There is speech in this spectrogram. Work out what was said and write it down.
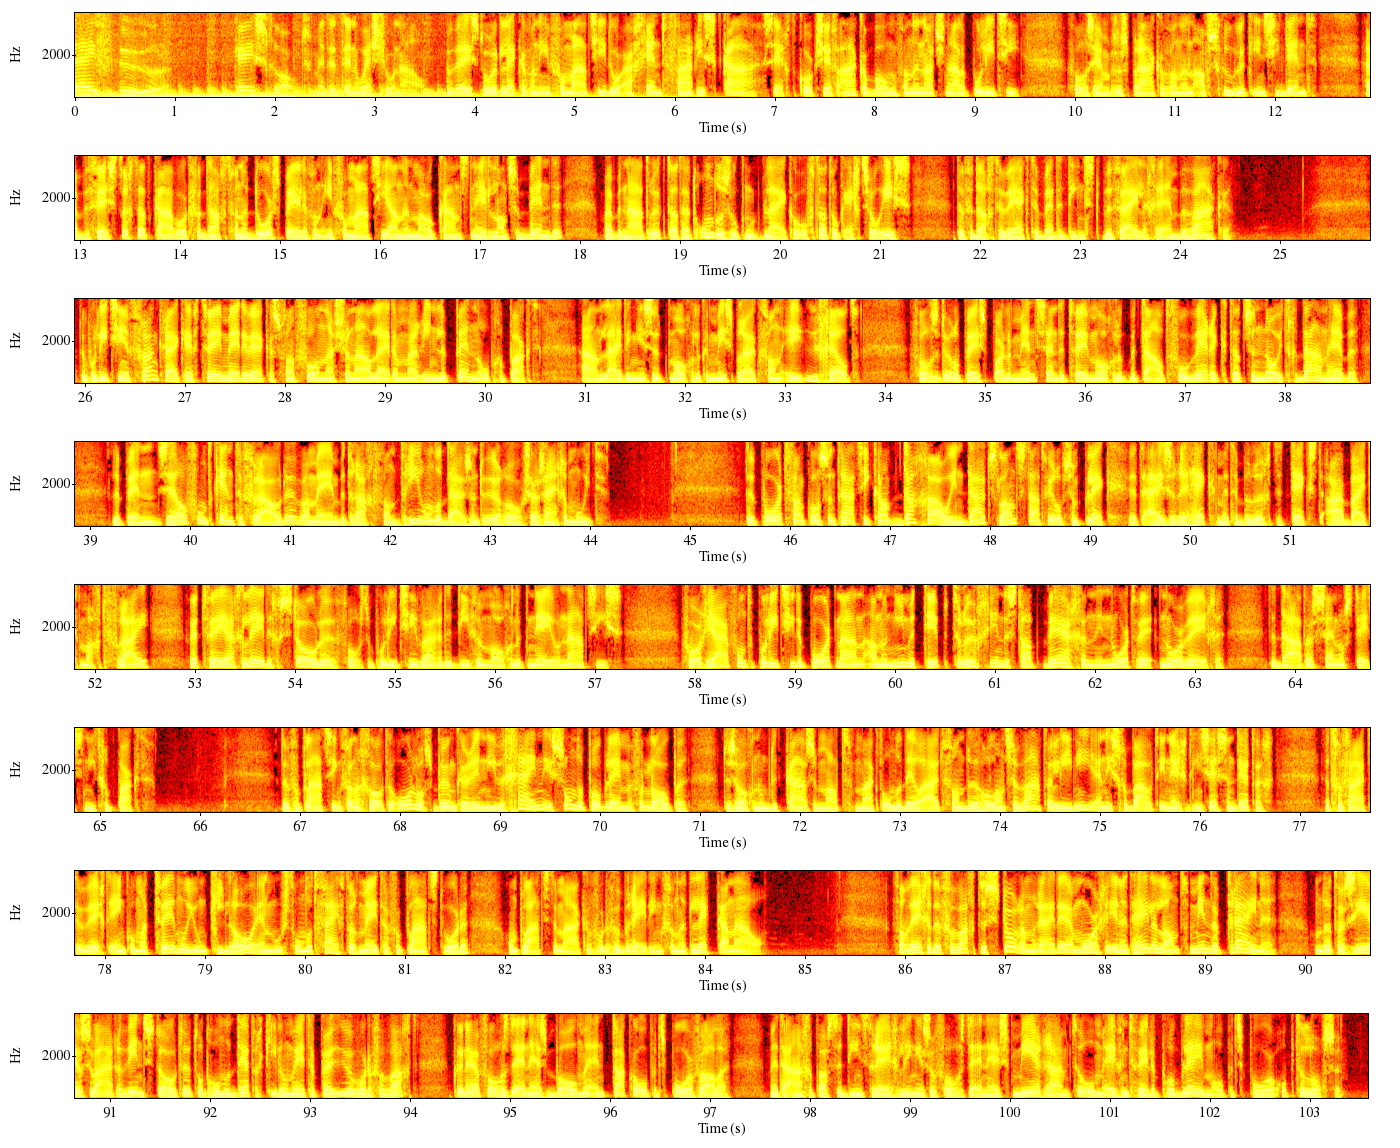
Vijf uur. Kees Groot met het NOS-journaal. Geweest door het lekken van informatie door agent Faris K., zegt korpschef Akerboom van de Nationale Politie. Volgens hem is er sprake van een afschuwelijk incident. Hij bevestigt dat K. wordt verdacht van het doorspelen van informatie aan een Marokkaans-Nederlandse bende, maar benadrukt dat het onderzoek moet blijken of dat ook echt zo is. De verdachte werkte bij de dienst beveiligen en bewaken. De politie in Frankrijk heeft twee medewerkers van Front Nationaal leider Marine Le Pen opgepakt. Aanleiding is het mogelijke misbruik van EU-geld. Volgens het Europees Parlement zijn de twee mogelijk betaald voor werk dat ze nooit gedaan hebben. Le Pen zelf ontkent de fraude waarmee een bedrag van 300.000 euro zou zijn gemoeid. De poort van concentratiekamp Dachau in Duitsland staat weer op zijn plek. Het ijzeren hek met de beruchte tekst Arbeid macht vrij werd twee jaar geleden gestolen. Volgens de politie waren de dieven mogelijk neonazies. Vorig jaar vond de politie de poort na een anonieme tip terug in de stad Bergen in Noorwegen. De daders zijn nog steeds niet gepakt. De verplaatsing van een grote oorlogsbunker in Nieuwegein is zonder problemen verlopen. De zogenoemde kazemat maakt onderdeel uit van de Hollandse waterlinie en is gebouwd in 1936. Het gevaarte weegt 1,2 miljoen kilo en moest 150 meter verplaatst worden om plaats te maken voor de verbreding van het Lekkanaal. Vanwege de verwachte storm rijden er morgen in het hele land minder treinen. Omdat er zeer zware windstoten tot 130 km per uur worden verwacht... kunnen er volgens de NS bomen en takken op het spoor vallen. Met de aangepaste dienstregeling is er volgens de NS meer ruimte... om eventuele problemen op het spoor op te lossen.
